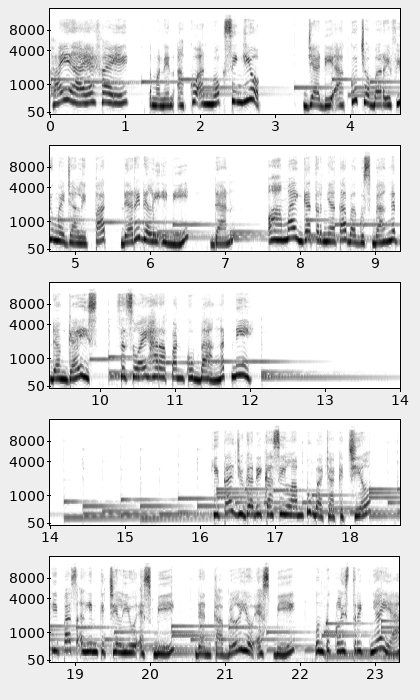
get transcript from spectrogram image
Hai hai hai, temenin aku unboxing yuk. Jadi aku coba review meja lipat dari Deli ini dan oh my god ternyata bagus banget dong guys. Sesuai harapanku banget nih. Kita juga dikasih lampu baca kecil, kipas angin kecil USB, dan kabel USB untuk listriknya ya.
